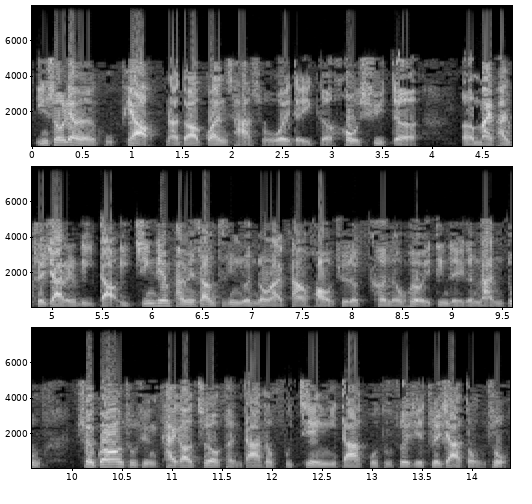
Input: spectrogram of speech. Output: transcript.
营收亮眼的股票，那都要观察所谓的一个后续的。呃，买盘追加的一个力道，以今天盘面上资金轮动来看的话，我觉得可能会有一定的一个难度，所以观光族群开高之后，可能大家都不建议大家过度做一些追加的动作。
